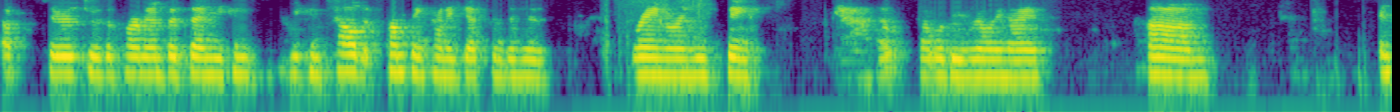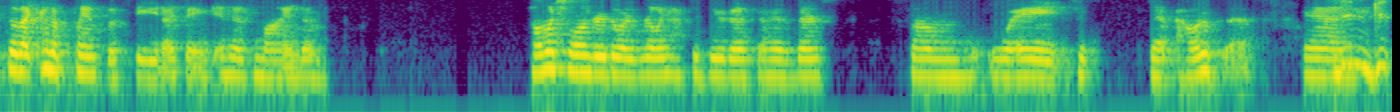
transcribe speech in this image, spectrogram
upstairs to his apartment, but then you can you can tell that something kind of gets into his brain where he thinks, "Yeah, that that would be really nice." Um, and so that kind of plants the seed, I think, in his mind of how much longer do I really have to do this? And is there some way to get out of this? And I didn't get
